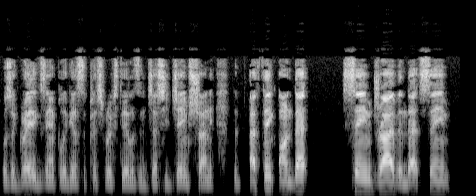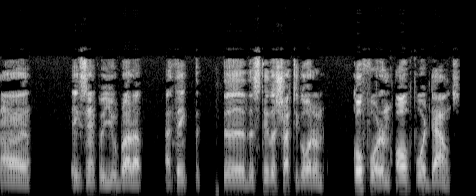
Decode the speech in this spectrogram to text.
was a great example against the Pittsburgh Steelers and Jesse James shining. I think on that same drive and that same uh, example you brought up, I think the the the Steelers tried to go out on go for it on all four downs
